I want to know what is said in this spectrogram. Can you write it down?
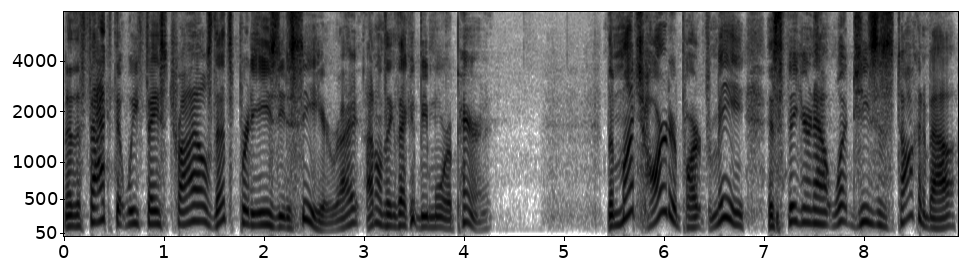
Now, the fact that we face trials, that's pretty easy to see here, right? I don't think that could be more apparent. The much harder part for me is figuring out what Jesus is talking about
